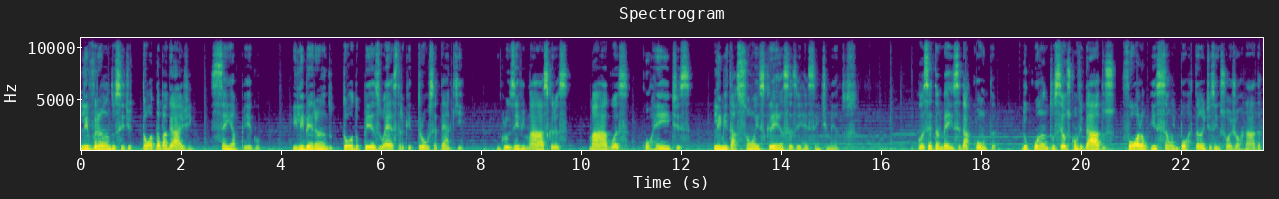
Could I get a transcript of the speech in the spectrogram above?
livrando-se de toda bagagem, sem apego e liberando todo o peso extra que trouxe até aqui, inclusive máscaras, mágoas, correntes, limitações, crenças e ressentimentos. Você também se dá conta do quanto seus convidados foram e são importantes em sua jornada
